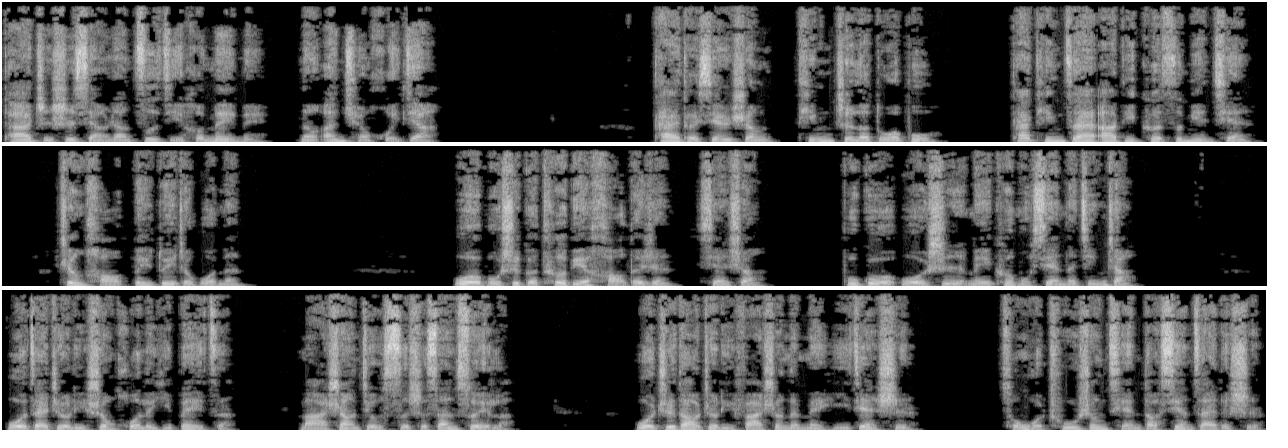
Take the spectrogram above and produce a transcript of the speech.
他只是想让自己和妹妹能安全回家。泰特先生停止了踱步，他停在阿蒂克斯面前，正好背对着我们。我不是个特别好的人，先生，不过我是梅科姆县的警长。我在这里生活了一辈子，马上就四十三岁了。我知道这里发生的每一件事，从我出生前到现在的事，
